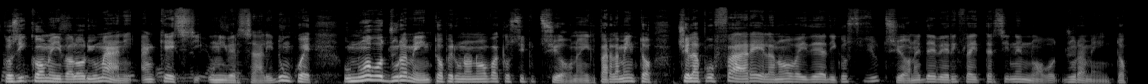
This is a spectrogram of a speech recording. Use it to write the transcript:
così come i valori umani, anch'essi universali. Dunque un nuovo giuramento per una nuova Costituzione. Il Parlamento ce la può fare e la nuova idea di Costituzione deve riflettere riflettersi nel nuovo giuramento.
